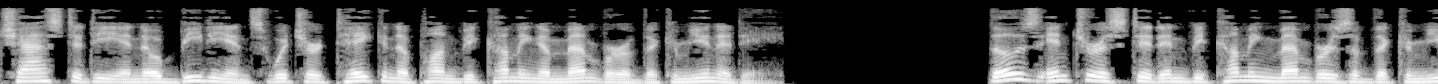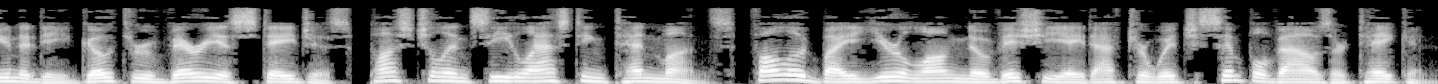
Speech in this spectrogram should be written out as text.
chastity and obedience which are taken upon becoming a member of the community. Those interested in becoming members of the community go through various stages, postulancy lasting 10 months, followed by a year-long novitiate after which simple vows are taken.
